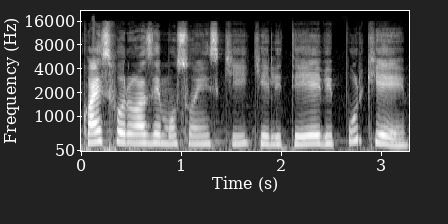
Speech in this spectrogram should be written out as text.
Quais foram as emoções que, que ele teve? Por quê?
